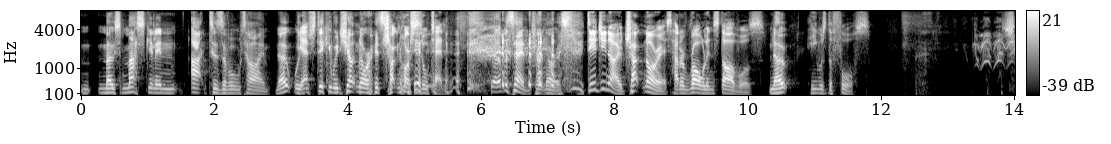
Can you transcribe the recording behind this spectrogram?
m- most masculine actors of all time. No, we're Yep. just sticking with Chuck Norris. Chuck Norris is all ten. Yeah, number ten, Chuck Norris. Did you know Chuck Norris had a role in Star Wars? No, He was the Force.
